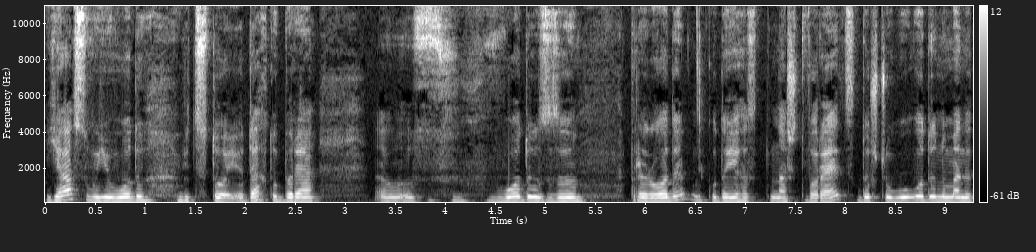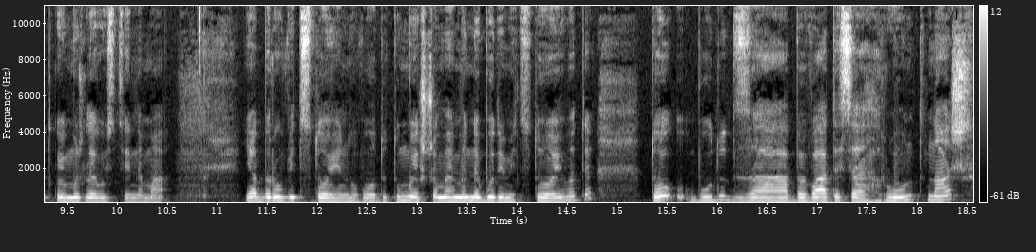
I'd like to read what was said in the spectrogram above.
Я свою воду відстоюю. Дехто бере е, воду з природи, яку дає наш творець, дощову воду. Ну, У мене такої можливості нема. Я беру відстояну воду. Тому, якщо ми не будемо відстоювати, то будуть забиватися ґрунт наш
